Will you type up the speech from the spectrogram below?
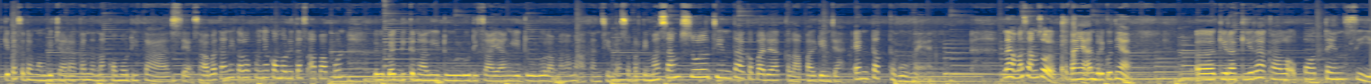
kita sedang membicarakan tentang komoditas ya. Sahabat tani kalau punya komoditas apa pun lebih baik dikenali dulu disayangi dulu lama-lama akan cinta. Seperti Mas Samsul cinta kepada kelapa genjah entok kebumen. Nah Mas Samsul pertanyaan berikutnya. Eh, kira-kira kalau potensi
